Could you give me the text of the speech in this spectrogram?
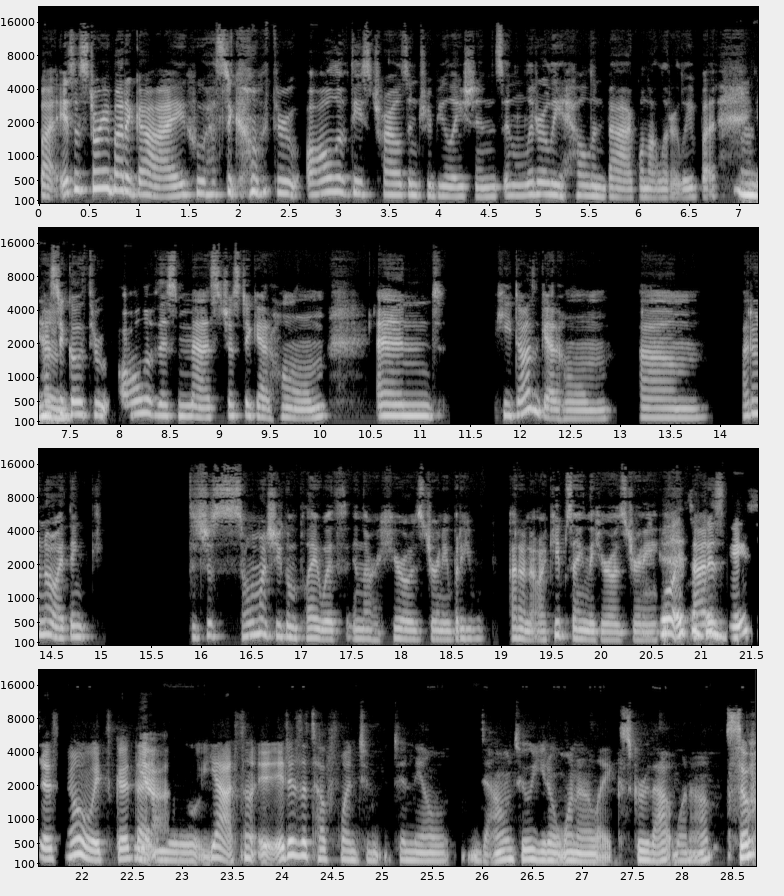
But it's a story about a guy who has to go through all of these trials and tribulations and literally hell and back. Well, not literally, but mm-hmm. he has to mm-hmm. go through all of this mess just to get home. And he does get home. Um, I don't know. I think there's just so much you can play with in the hero's journey, but he I don't know. I keep saying the hero's journey. Well, it's that a good is, basis. No, it's good that yeah. you, yeah. So it, it is a tough one to to nail down to. You don't want to like screw that one up. So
